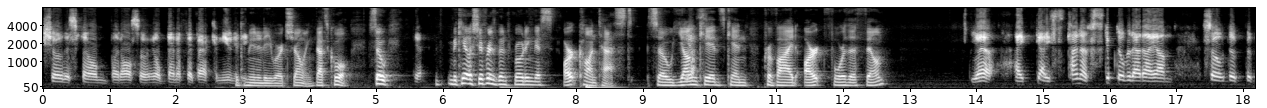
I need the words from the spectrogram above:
show this film, but also it'll benefit that community. The community where it's showing. That's cool. So yeah. Mikaela Shiffrin has been promoting this art contest, so young yes. kids can provide art for the film. Yeah, I, I kind of skipped over that. I um, so the, the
